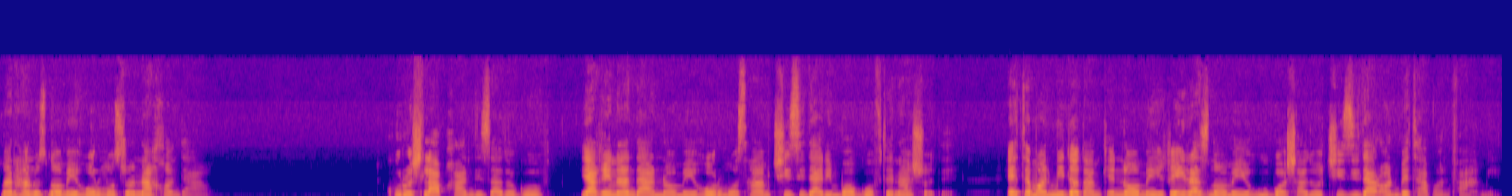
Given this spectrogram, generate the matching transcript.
من هنوز نامه هرمز را نخواندم. کوروش لبخندی زد و گفت یقینا در نامه هرمز هم چیزی در این باب گفته نشده. احتمال می‌دادم که نامه غیر از نامه او باشد و چیزی در آن بتوان فهمید.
